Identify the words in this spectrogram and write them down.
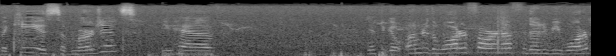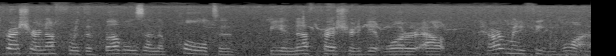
The key is submergence. You have you have to go under the water far enough for there to be water pressure enough for the bubbles and the pull to be enough pressure to get water out however many feet you want.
